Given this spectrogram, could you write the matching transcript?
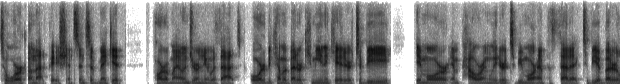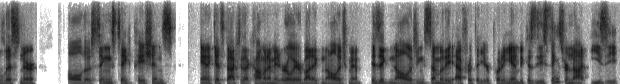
to work on that patience and to make it part of my own journey with that, or to become a better communicator, to be a more empowering leader, to be more empathetic, to be a better listener. All those things take patience. And it gets back to that comment I made earlier about acknowledgement is acknowledging some of the effort that you're putting in because these things are not easy.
